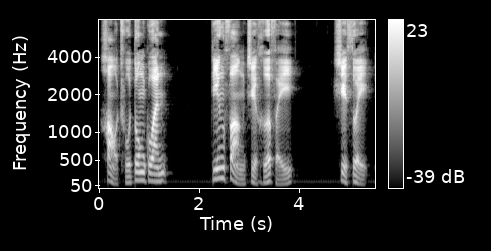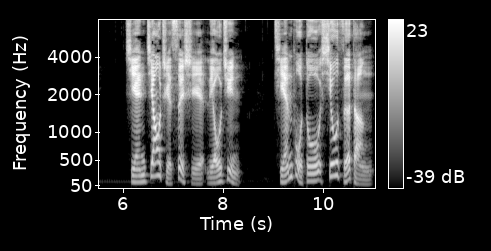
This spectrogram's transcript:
号出东关。丁奉至合肥。是岁，遣交趾刺史刘俊、前部都修泽等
